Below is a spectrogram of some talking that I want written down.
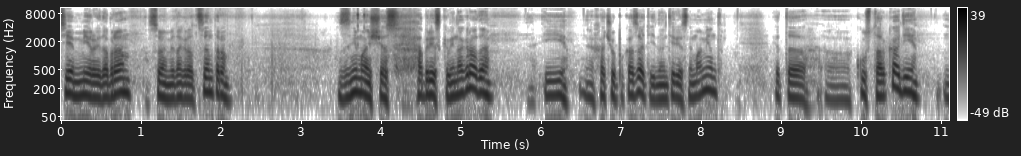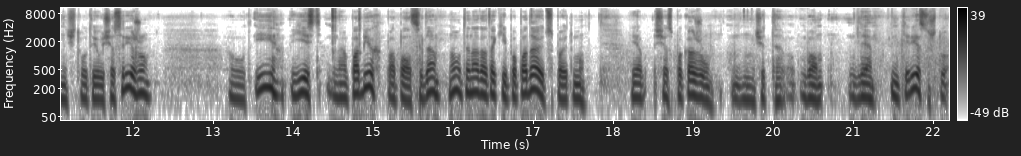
Всем мира и добра. С вами Виноград Центр. Занимаюсь сейчас обрезкой винограда. И хочу показать один интересный момент. Это э, куст Аркадии. Значит, вот я его сейчас режу. Вот. И есть э, побег попался, да. Ну вот иногда такие попадаются, поэтому я сейчас покажу значит, вам для интереса, что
